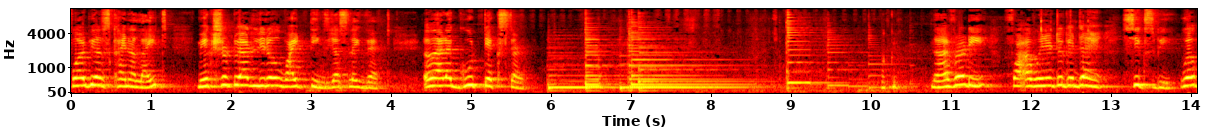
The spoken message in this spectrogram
4b is kind of light. Make sure to add little white things just like that. It'll add a good texture now I've ready for we need to get the 6b we'll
